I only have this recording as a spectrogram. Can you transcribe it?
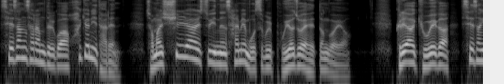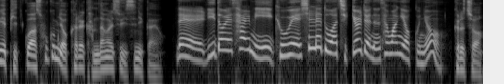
세상 사람들과 확연히 다른 정말 신뢰할 수 있는 삶의 모습을 보여줘야 했던 거예요. 그래야 교회가 세상의 빛과 소금 역할을 감당할 수 있으니까요. 네, 리더의 삶이 교회의 신뢰도와 직결되는 상황이었군요. 그렇죠.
